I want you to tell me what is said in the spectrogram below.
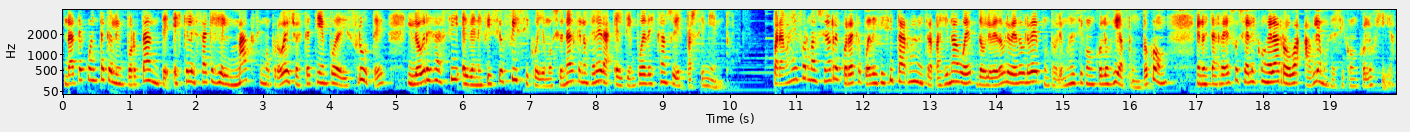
date cuenta que lo importante es que le saques el máximo provecho a este tiempo de disfrute y logres así el beneficio físico y emocional que nos genera el tiempo de descanso y esparcimiento. Para más información recuerda que puedes visitarnos en nuestra página web www.hablemosdepsiconcología.com, en nuestras redes sociales con el arroba Hablemos de Psiconcología.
